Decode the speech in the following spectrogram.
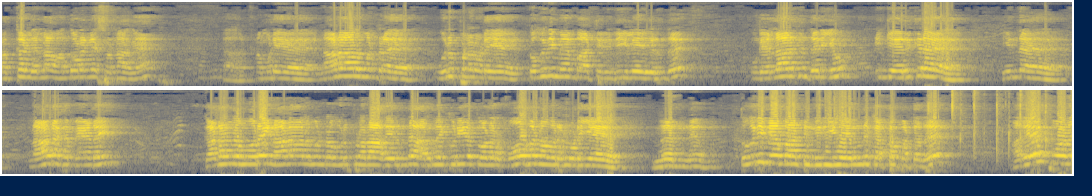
மக்கள் எல்லாம் வந்த உடனே சொன்னாங்க நம்முடைய நாடாளுமன்ற உறுப்பினருடைய தொகுதி மேம்பாட்டு நிதியிலே இருந்து உங்க எல்லாருக்கும் தெரியும் இங்க இருக்கிற இந்த நாடக மேடை கடந்த முறை நாடாளுமன்ற உறுப்பினராக இருந்த அருமைக்குரிய தோழர் மோகன் அவர்களுடைய தொகுதி மேம்பாட்டு நிதியில இருந்து கட்டப்பட்டது. அதே போல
